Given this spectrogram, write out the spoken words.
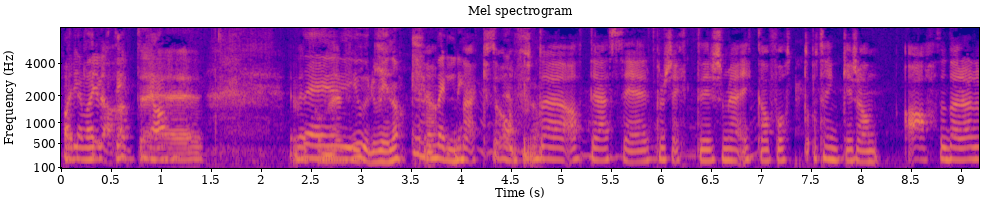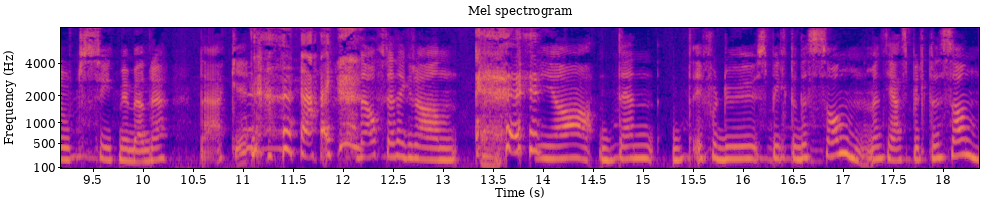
var riktig. det var riktig. da, At, ja. eh, Det gjorde vi nok ja, veldig. det er ikke så ofte at jeg ser prosjekter som jeg ikke har fått, og tenker sånn ah, Det der har gjort sykt mye bedre. Det er ikke Det er ofte jeg tenker sånn Ja, den For du spilte det sånn, mens jeg spilte det sånn.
